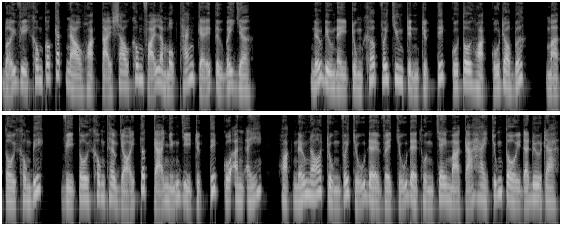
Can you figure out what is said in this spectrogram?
Bởi vì không có cách nào hoặc tại sao không phải là một tháng kể từ bây giờ. Nếu điều này trùng khớp với chương trình trực tiếp của tôi hoặc của Robert, mà tôi không biết, vì tôi không theo dõi tất cả những gì trực tiếp của anh ấy, hoặc nếu nó trùng với chủ đề về chủ đề thuần chay mà cả hai chúng tôi đã đưa ra,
